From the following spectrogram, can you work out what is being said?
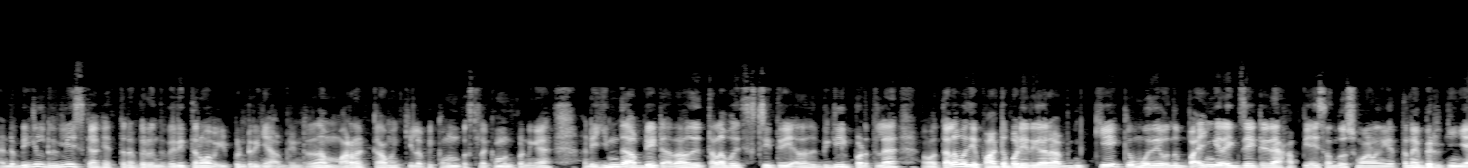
அண்ட் பிகில் ரிலீஸ்க்காக எத்தனை பேர் வந்து வெறித்தனமாக வெயிட் பண்ணுறீங்க அப்படின்றத மறக்காமல் கீழே போய் கமெண்ட் பாக்ஸில் கமெண்ட் பண்ணுங்கள் அண்ட் இந்த அப்டேட் அதாவது தளபதி சிக்ஸ்டி த்ரீ அதாவது பிகில் படத்தில் நம்ம தளபதி பாட்டு பாடியிருக்காரு அப்படின்னு கேட்கும் போதே வந்து பயங்கர எக்ஸைட்டடாக ஹாப்பியாகி சந்தோஷமானவங்க எத்தனை பேர் இருக்கீங்க?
